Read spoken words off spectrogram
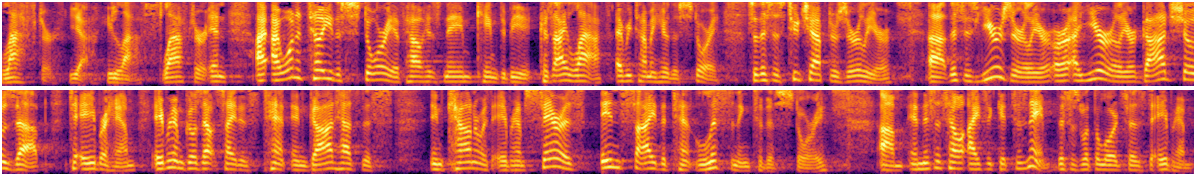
Laughter. Yeah, he laughs. Laughter. And I, I want to tell you the story of how his name came to be, because I laugh every time I hear this story. So, this is two chapters earlier. Uh, this is years earlier, or a year earlier. God shows up to Abraham. Abraham goes outside his tent, and God has this encounter with Abraham. Sarah's inside the tent listening to this story. Um, and this is how Isaac gets his name. This is what the Lord says to Abraham.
